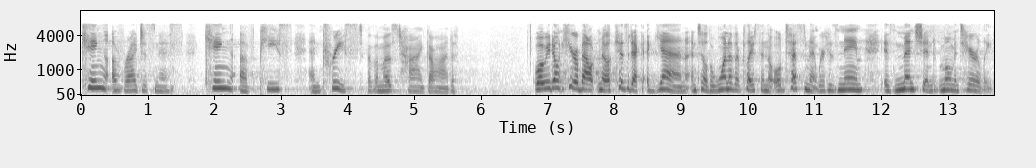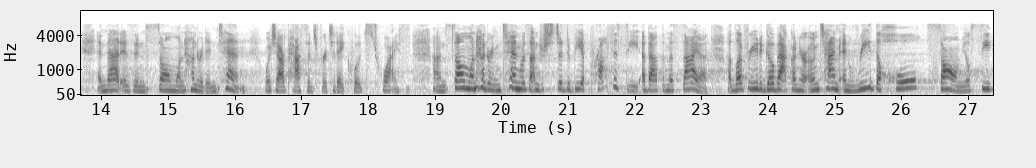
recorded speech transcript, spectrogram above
King of righteousness, king of peace, and priest of the Most High God. Well, we don't hear about Melchizedek again until the one other place in the Old Testament where his name is mentioned momentarily, and that is in Psalm 110, which our passage for today quotes twice. Um, Psalm 110 was understood to be a prophecy about the Messiah. I'd love for you to go back on your own time and read the whole psalm. You'll see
